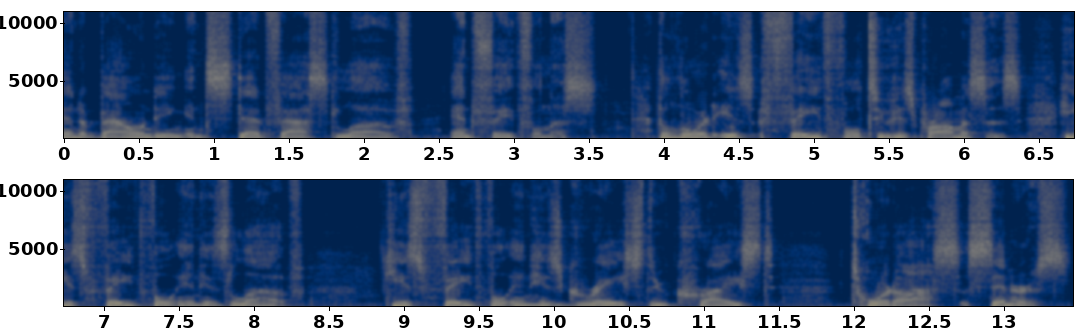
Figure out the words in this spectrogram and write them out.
and abounding in steadfast love and faithfulness. The Lord is faithful to his promises. He is faithful in his love. He is faithful in his grace through Christ toward us, sinners.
